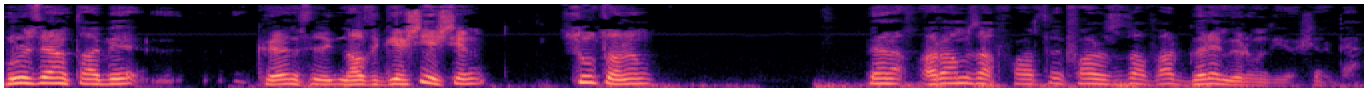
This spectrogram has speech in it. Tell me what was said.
Bunun üzerine tabi kölenin nazı geçtiği için sultanım ben aramıza farklı farzda fark göremiyorum diyor şimdi ben.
